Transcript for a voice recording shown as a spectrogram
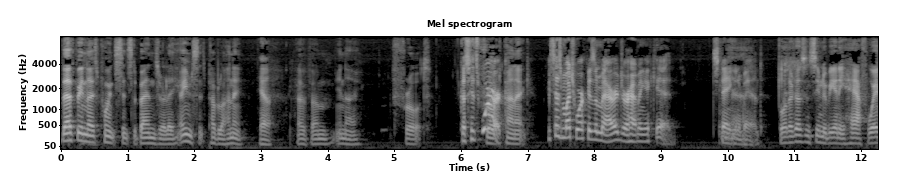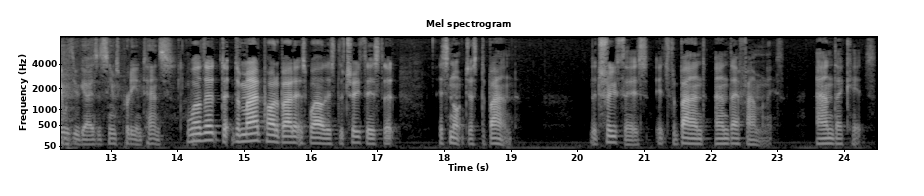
There have been those points since the Bends, really, even since Pablo Honey, Yeah. of um, you know, fraught, Because it's fraught work. panic. It's as much work as a marriage or having a kid. Staying in a band. Well, there doesn't seem to be any halfway with you guys. It seems pretty intense. Well, the, the the mad part about it as well is the truth is that it's not just the band. The truth is it's the band and their families and their kids.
